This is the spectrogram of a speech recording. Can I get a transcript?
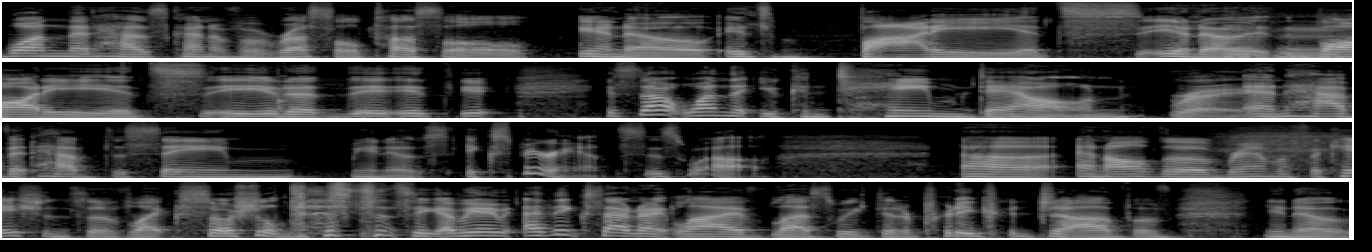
one that has kind of a rustle tussle. You know, it's body, it's you know, it's Mhm. body, it's you know, it, it, it it's not one that you can tame down Right. and have it have the same you know experience as well. Uh, and all the ramifications of like social distancing. I mean, I think Saturday Night Live last week did a pretty good job of, you know,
